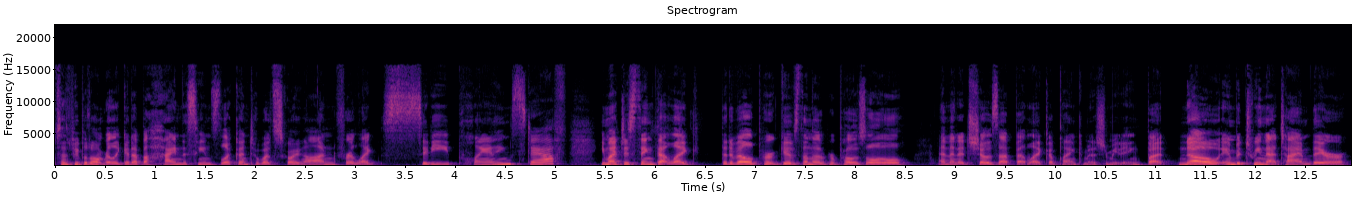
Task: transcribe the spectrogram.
since people don't really get a behind the scenes look into what's going on for like city planning staff, you might just think that like the developer gives them the proposal and then it shows up at like a plan commission meeting. But no, in between that time, they're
